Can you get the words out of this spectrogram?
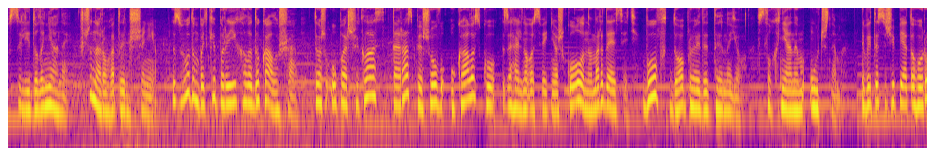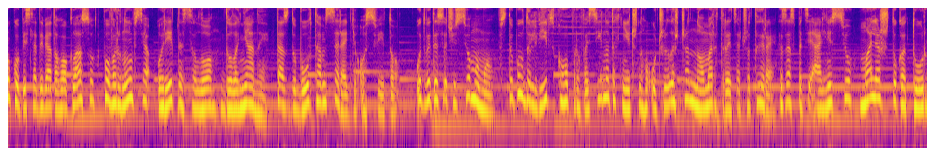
в селі Долиняни, що на Рогатинщині. Згодом батьки переїхали до Калуша. Тож у перший клас Тарас пішов у Калуську загальноосвітню школу номер 10. Був доброю дитиною, слухняним учнем. 2005 року, після 9 класу, повернувся у рідне село Долиняни та здобув там середню освіту. У 2007-му вступив до Львівського професійно-технічного училища номер 34 за спеціальністю маляр-штукатур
